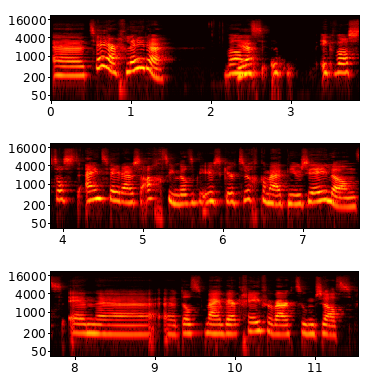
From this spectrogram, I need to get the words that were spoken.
uh, twee jaar geleden. Want ja ik was tot eind 2018 dat ik de eerste keer terugkwam uit Nieuw-Zeeland. En uh, uh, dat mijn werkgever waar ik toen zat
